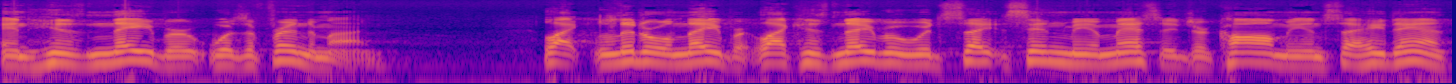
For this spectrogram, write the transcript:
and his neighbor was a friend of mine, like literal neighbor. Like his neighbor would say, send me a message or call me and say, "Hey Dan,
